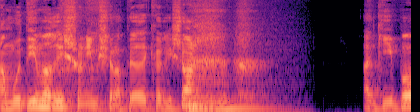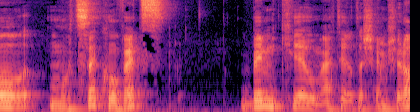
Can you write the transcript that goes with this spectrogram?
עמודים הראשונים של הפרק הראשון, הגיבור מוצא קובץ, במקרה הוא מאתר את השם שלו,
